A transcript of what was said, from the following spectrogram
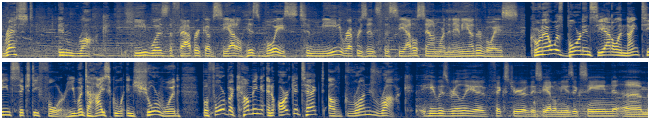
rest in rock. He was the fabric of Seattle. His voice, to me, represents the Seattle sound more than any other voice. Cornell was born in Seattle in 1964. He went to high school in Shorewood before becoming an architect of grunge rock. He was really a fixture of the Seattle music scene. Um,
